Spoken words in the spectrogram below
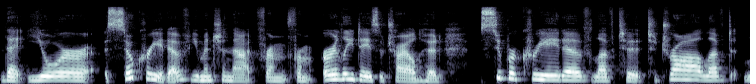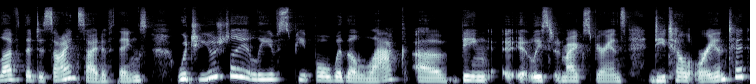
that you're so creative. You mentioned that from from early days of childhood, super creative, love to to draw, loved love the design side of things, which usually leaves people with a lack of being, at least in my experience, detail oriented.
